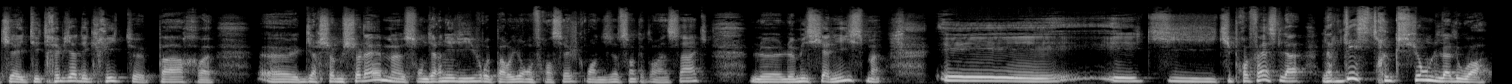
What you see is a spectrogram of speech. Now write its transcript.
qui a été très bien décrite par Gershom Scholem, son dernier livre paru en français, je crois en 1985, le, le messianisme, et, et qui, qui professe la, la destruction de la loi.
